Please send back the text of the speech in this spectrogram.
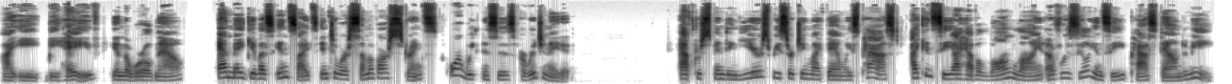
i.e., behave, in the world now, and may give us insights into where some of our strengths or weaknesses originated. After spending years researching my family's past, I can see I have a long line of resiliency passed down to me.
